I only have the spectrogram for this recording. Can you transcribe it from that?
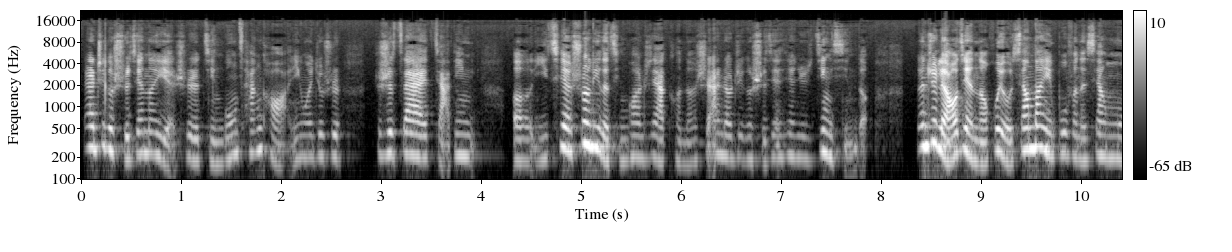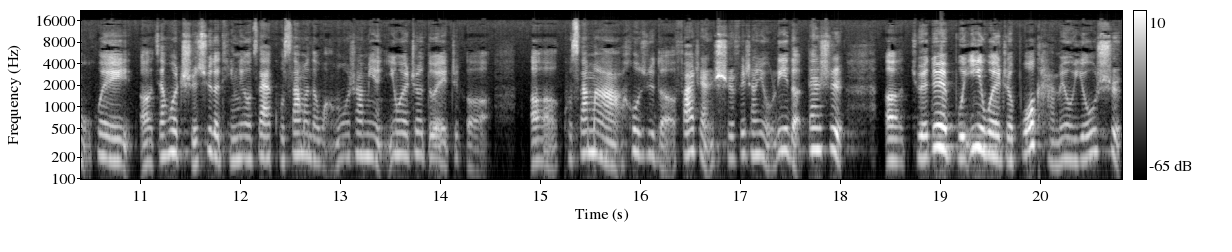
但这个时间呢也是仅供参考啊，因为就是这是在假定呃一切顺利的情况之下，可能是按照这个时间线去进行的。根据了解呢，会有相当一部分的项目会呃将会持续的停留在 Kusama 的网络上面，因为这对这个呃 Kusama 后续的发展是非常有利的。但是呃绝对不意味着波卡没有优势，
